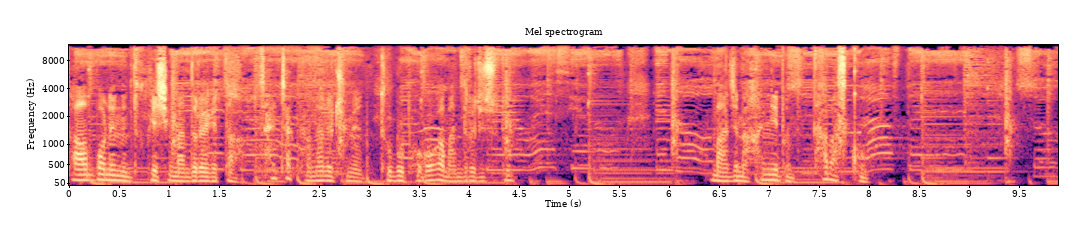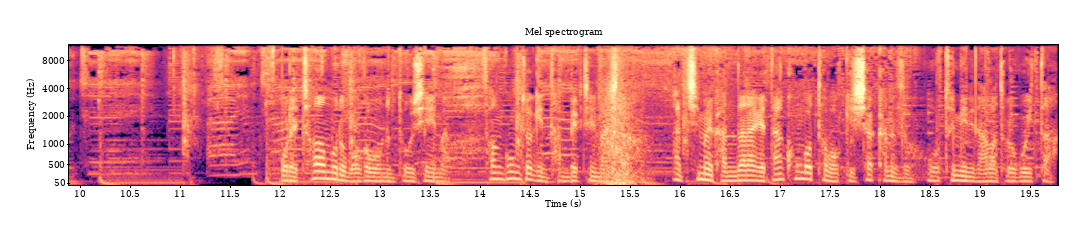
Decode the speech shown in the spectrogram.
다음번에는 두 개씩 만들어야겠다. 살짝 변화를 주면 두부 버거가 만들어질 수도. 마지막 한 입은 타바스코. 올해 처음으로 먹어보는 도시의 맛 성공적인 단백질 맛이다. 아침을 간단하게 땅콩버터 먹기 시작하면서 오트밀이 남아 돌고 있다.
